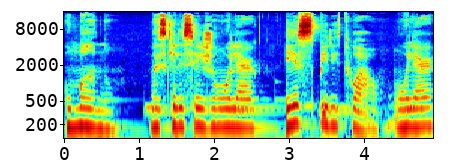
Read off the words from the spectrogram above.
humano, mas que ele seja um olhar espiritual, um olhar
